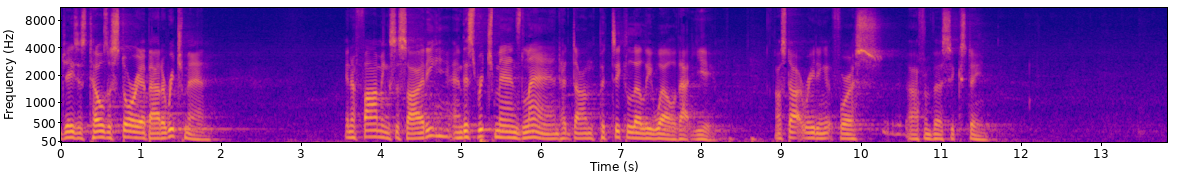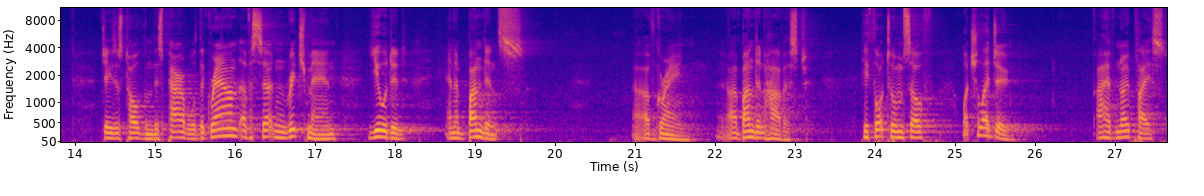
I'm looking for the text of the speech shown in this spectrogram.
Jesus tells a story about a rich man in a farming society, and this rich man's land had done particularly well that year. I'll start reading it for us uh, from verse 16. Jesus told them this parable The ground of a certain rich man yielded an abundance uh, of grain, abundant harvest. He thought to himself, What shall I do? I have no place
